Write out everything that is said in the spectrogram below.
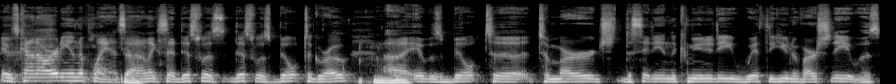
It was kind of already in the plans. Yeah. Uh, like I said, this was this was built to grow. Mm-hmm. Uh, it was built to to merge the city and the community with the university. It was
